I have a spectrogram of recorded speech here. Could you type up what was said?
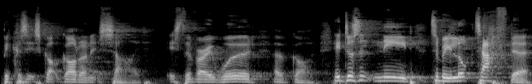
because it's got God on its side. It's the very word of God. It doesn't need to be looked after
